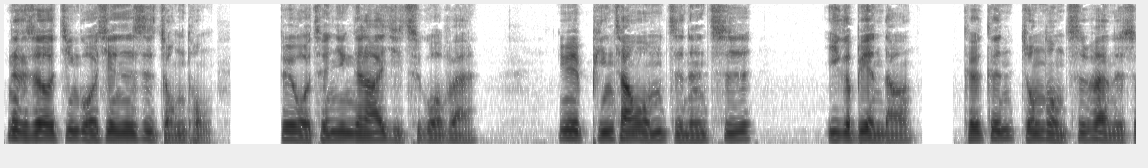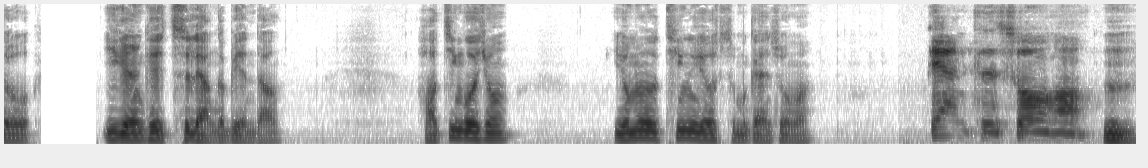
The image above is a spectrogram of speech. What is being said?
那个时候金国先生是总统，所以我曾经跟他一起吃过饭，因为平常我们只能吃一个便当。可跟总统吃饭的时候，一个人可以吃两个便当。好，金国兄，有没有听了有什么感受吗？这样子说哈，嗯，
